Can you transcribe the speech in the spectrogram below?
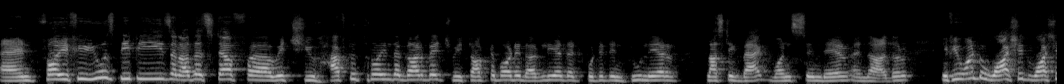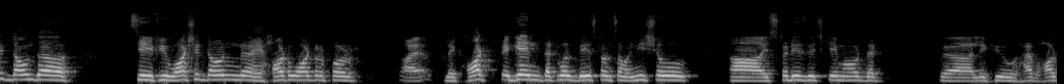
And for if you use PPEs and other stuff uh, which you have to throw in the garbage, we talked about it earlier that put it in two layer plastic bag, once in there and the other. If you want to wash it, wash it down the. See if you wash it down uh, hot water for uh, like hot again. That was based on some initial uh, studies which came out that uh, if you have hot,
